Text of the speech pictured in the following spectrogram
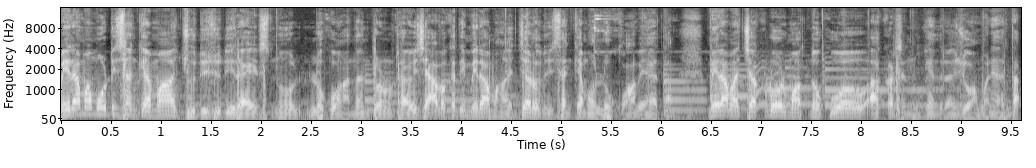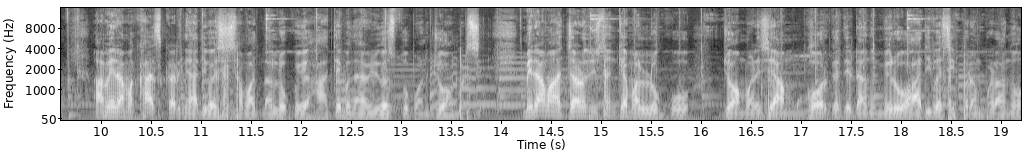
મેળામાં મોટી સંખ્યામાં જુદી જુદી રાઇડ્સનો લોકો આનંદ પણ ઉઠાવે છે. આ વખતે મેળામાં હજારોની સંખ્યામાં લોકો આવ્યા હતા. મેળામાં ચકડોર મોતનો કૂવો આકર્ષણનું કેન્દ્ર જોવા મળ્યા હતા. આ મેળામાં ખાસ કરીને આદિવાસી સમાજના લોકોએ હાથે બનાવેલી વસ્તુ પણ જોવા મળશે. મેળામાં હજારોની સંખ્યામાં લોકો જોવા મળે છે. આમ ગોર ગધેડાનો મેળો આદિવાસી પરંપરાનો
